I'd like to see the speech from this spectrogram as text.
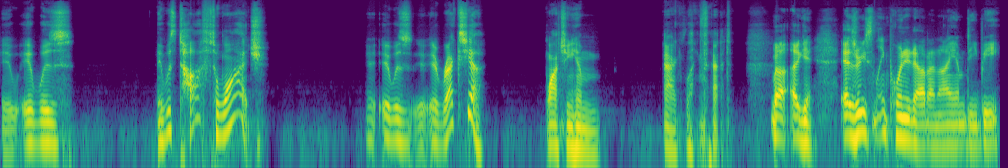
it, it was, it was tough to watch. It, it was, it wrecks you watching him act like that. Well, again, as recently pointed out on IMDb,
